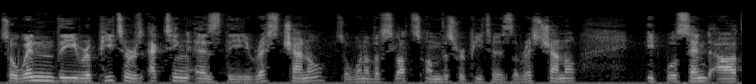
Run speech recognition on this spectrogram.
So when the repeater is acting as the rest channel, so one of the slots on this repeater is the rest channel, it will send out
